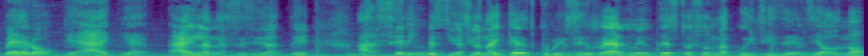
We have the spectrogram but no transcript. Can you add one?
Pero que hay, que hay la necesidad de hacer investigación, hay que descubrir si realmente esto es una coincidencia o no,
